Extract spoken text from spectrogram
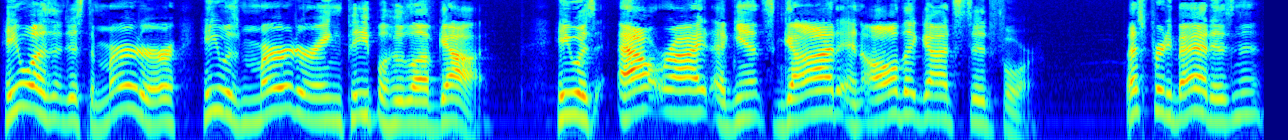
He wasn't just a murderer, he was murdering people who love God. He was outright against God and all that God stood for. That's pretty bad, isn't it?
